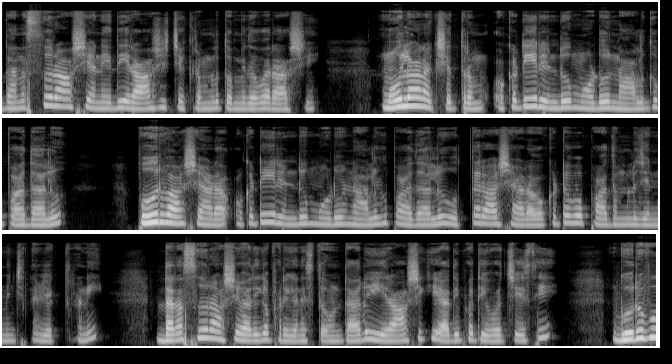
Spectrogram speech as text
ధనస్సు రాశి అనేది రాశి చక్రంలో తొమ్మిదవ రాశి. మూలా నక్షత్రం ఒకటి రెండు మూడు నాలుగు పాదాలు. పూర్వాషాఢ ఒకటి రెండు మూడు నాలుగు పాదాలు. ఉత్తరాషాఢ ఒకటవ పాదంలో జన్మించిన వ్యక్తులని ధనస్సు రాశి వారిగా పరిగణిస్తూ ఉంటారు. ఈ రాశికి అధిపతి వచ్చేసి గురువు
